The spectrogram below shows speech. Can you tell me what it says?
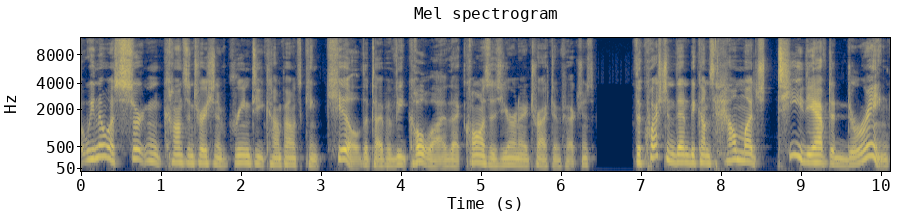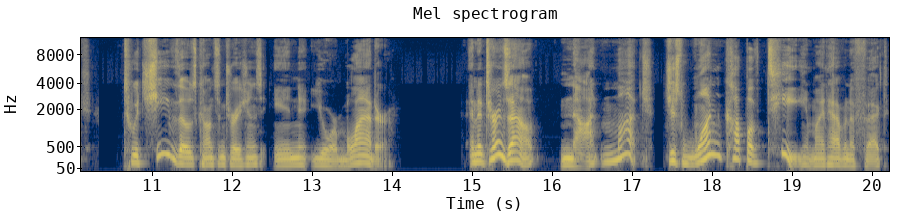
We know a certain concentration of green tea compounds can kill the type of E. coli that causes urinary tract infections. The question then becomes how much tea do you have to drink to achieve those concentrations in your bladder? And it turns out, not much. Just one cup of tea might have an effect,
